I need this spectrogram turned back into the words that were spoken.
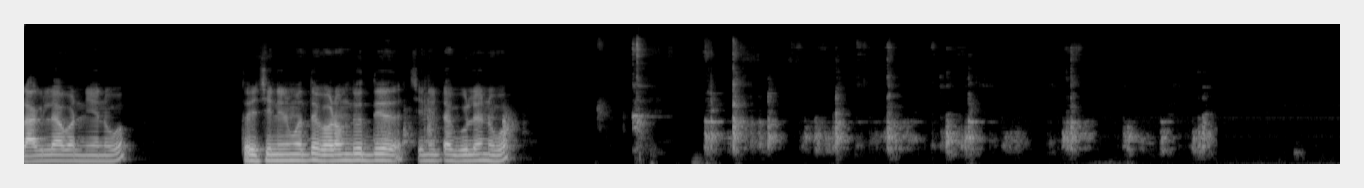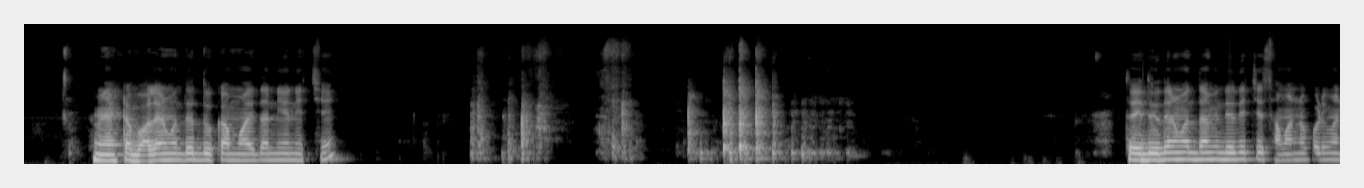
লাগলে আবার নিয়ে নেব। তো এই চিনির মধ্যে গরম দুধ দিয়ে চিনিটা গুলে নেব। আমি একটা বলের মধ্যে দু কাপ ময়দা নিয়ে নিচ্ছি। তো এই দুধের মধ্যে আমি দিয়ে দিচ্ছি সামান্য পরিমাণ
